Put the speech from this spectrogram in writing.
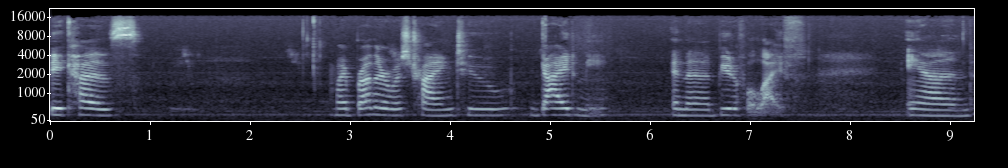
because my brother was trying to guide me in a beautiful life. And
